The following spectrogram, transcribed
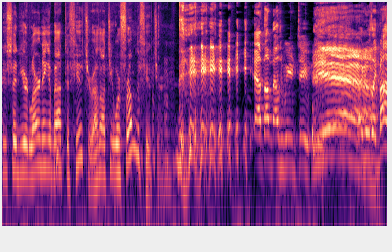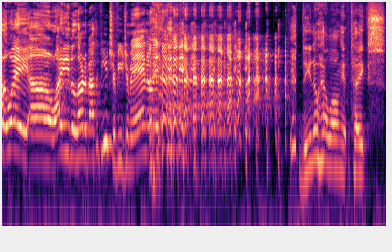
You said you're learning about the future. I thought you were from the future. I thought that was weird too. Yeah. Like, it was like, by the way, uh, why do you need to learn about the future, future man? Do you know how long it takes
